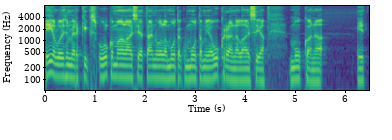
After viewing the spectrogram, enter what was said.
ei ollut esimerkiksi ulkomaalaisia tai olla muuta kuin muutamia ukrainalaisia mukana. Et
